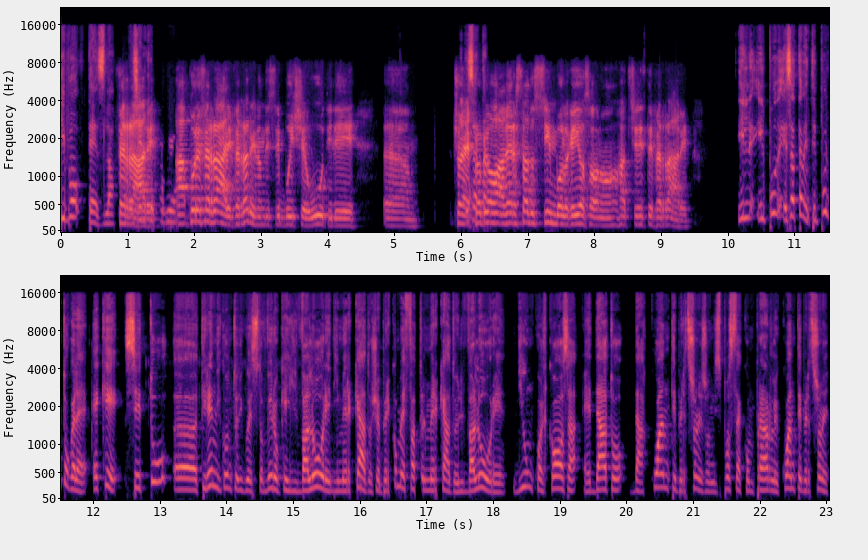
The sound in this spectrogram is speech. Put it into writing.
tipo Tesla. Ferrari. Proprio... Ah, pure Ferrari. Ferrari non distribuisce utili. Eh, cioè, proprio aver stato simbolo che io sono azionista di Ferrari. Il, il, esattamente il punto qual è? È che se tu uh, ti rendi conto di questo, ovvero che il valore di mercato, cioè per come è fatto il mercato, il valore di un qualcosa è dato da quante persone sono disposte a comprarlo e quante persone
